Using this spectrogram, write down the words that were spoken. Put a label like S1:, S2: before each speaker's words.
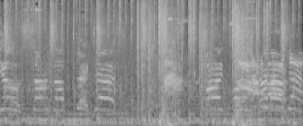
S1: You sons of bitches! Ah! Find fucking cover!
